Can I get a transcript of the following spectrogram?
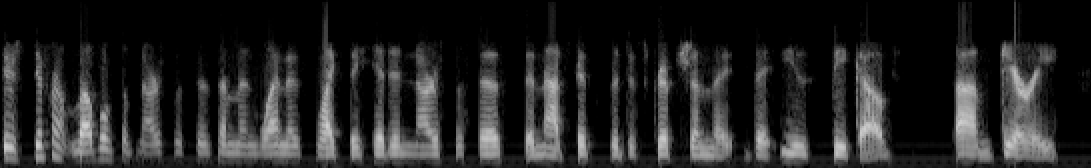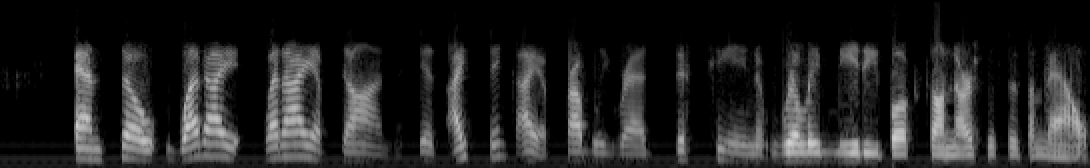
there's different levels of narcissism, and one is like the hidden narcissist, and that fits the description that, that you speak of, um, Gary. And so what I what I have done is I think I have probably read 15 really meaty books on narcissism now,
